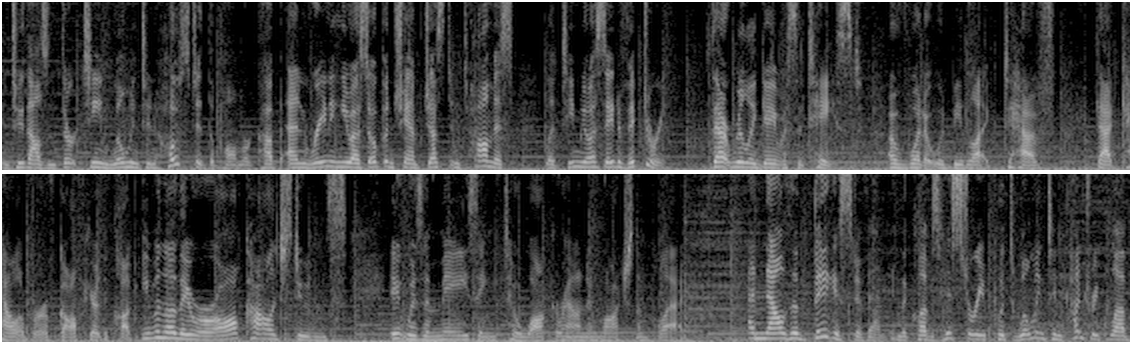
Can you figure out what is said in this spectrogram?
In 2013, Wilmington hosted the Palmer Cup, and reigning U.S. Open champ Justin Thomas led Team USA to victory. That really gave us a taste of what it would be like to have that caliber of golf here at the club. Even though they were all college students, it was amazing to walk around and watch them play. And now the biggest event in the club's history puts Wilmington Country Club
